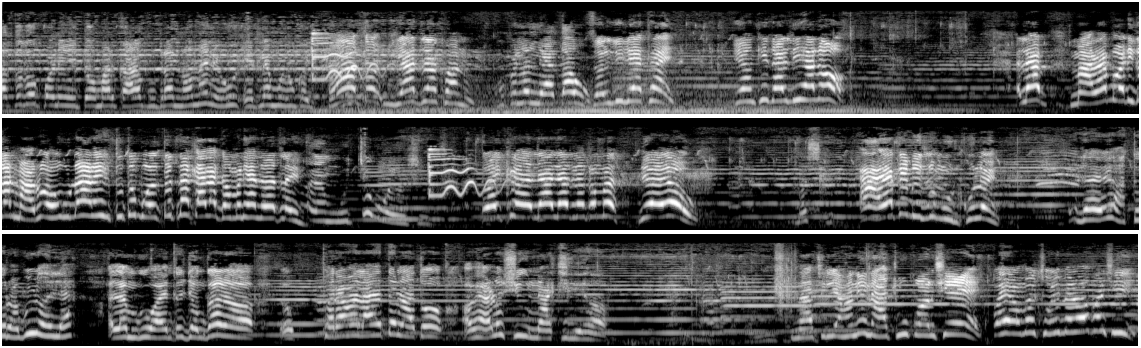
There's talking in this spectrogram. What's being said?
જતો તો પણ એ તો અમારા કાળા કૂતરા ન મેં એવું એટલે હું એવું કહીશ. હા તો યાદ રાખવાનું. હું પેલા લેતા આવું. જલ્દી લે થાય. એ અંકી જલ્દી હાલો. એટલે મારા બોડીગાર્ડ મારું આવું ઉડાડી તું તો બોલતો જ ના તારા ગમણિયા દોત લઈને. હું શું બોલું છું? તો ખેલા લે ને કમર જે આયો. બસ. આયા કે બીજું મૂર્ખું લઈને? એટલે એ આ તો રબુડો હલ્યા એટલે મુગુ આઈને તો જંગલ ફરાવા લાયો તો ના તો હવે હેડો શિવ નાચી લે હ. નાચી લે, હને? નાચવું પડશે. પછી અમે છોડી મેળવા પછી.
